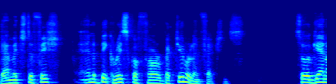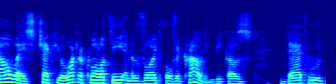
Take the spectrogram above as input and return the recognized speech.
damaged the fish, and a big risk of bacterial infections. So again, always check your water quality and avoid overcrowding because that would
